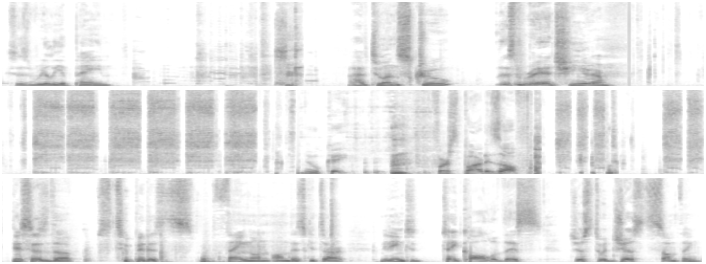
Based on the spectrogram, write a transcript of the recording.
This is really a pain. I have to unscrew this bridge here. Okay, first part is off. This is the stupidest thing on, on this guitar, needing to take all of this just to adjust something.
